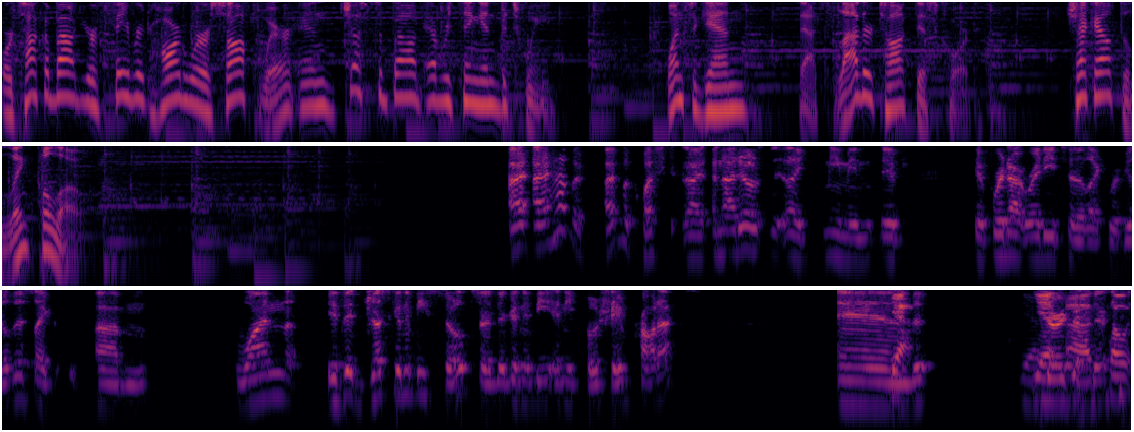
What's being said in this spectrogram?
or talk about your favorite hardware software and just about everything in between. Once again, that's Lather Talk Discord. Check out the link below. I, I have a I have a question, I, and I don't like. I mean, if if we're not ready to like reveal this, like um one, is it just going to be soaps? Are there going to be any post shave products? And yeah, yeah. They're, uh, they're... so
